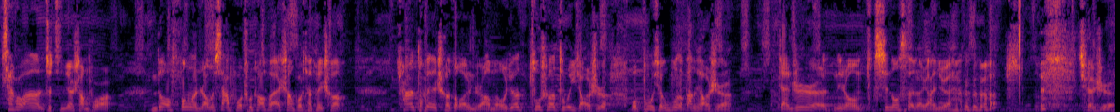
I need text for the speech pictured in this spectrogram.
下坡完了就紧接着上坡，你都要疯了，你知道吗？下坡冲超快，上坡全推车，全是推着车走的，你知道吗？我觉得租车租一小时，我步行步了半个小时，简直是那种心都碎了感觉。确实，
